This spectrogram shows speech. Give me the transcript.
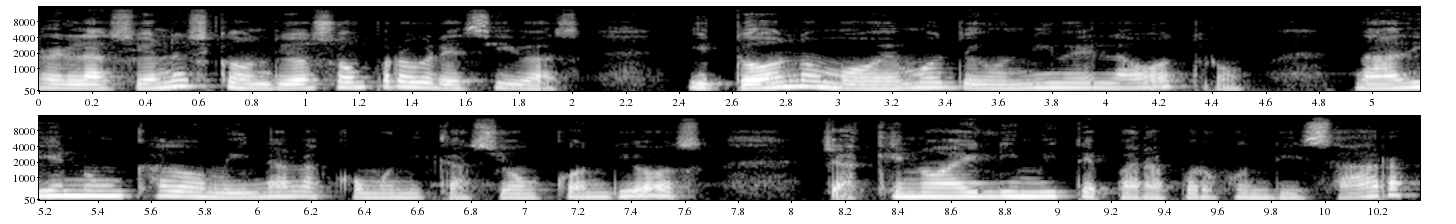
relaciones con Dios son progresivas y todos nos movemos de un nivel a otro. Nadie nunca domina la comunicación con Dios, ya que no hay límite para profundizar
